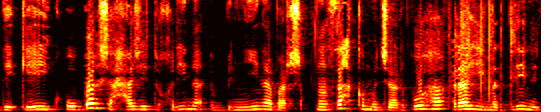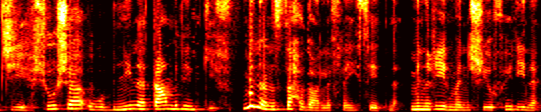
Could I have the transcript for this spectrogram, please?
des cakes وبرشا حاجات أخرين بنينة برشا. ننصحكم تجربوها راهي مدلين تجي هشوشة وبنينة تعمل الكيف منا نستحفظوا على فليساتنا من غير ما نشريو فرينة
